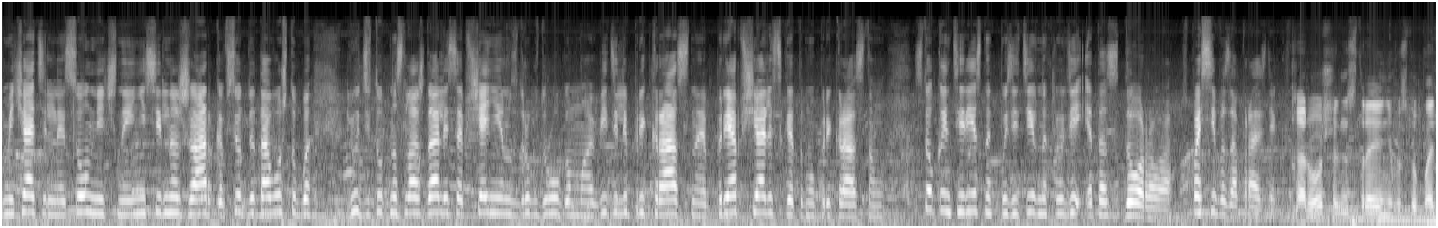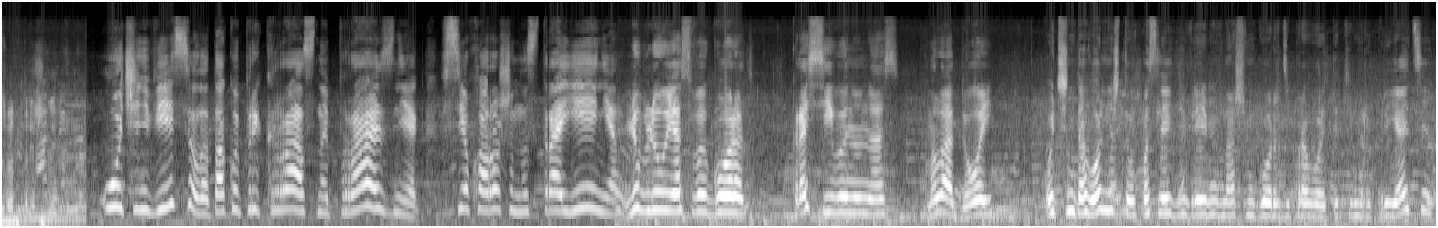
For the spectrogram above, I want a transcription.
Замечательный, солнечный, не сильно жарко. Все для того, чтобы люди тут наслаждались общением с друг другом, видели прекрасное, приобщались к этому прекрасному. Столько интересных, позитивных людей. Это здорово. Спасибо за праздник. Хорошее настроение, выступать вот пришли. Очень весело, такой прекрасный праздник, все в хорошем настроении. Люблю я свой город, красивый он у нас, молодой. Очень довольна, что в последнее время в нашем городе проводят такие мероприятия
